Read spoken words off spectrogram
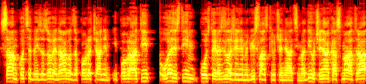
sam kod sebe izazove nagon za povraćanjem i povrati, u vezi s tim postoji razilaženje među islamskim učenjacima. Dio učenjaka smatra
